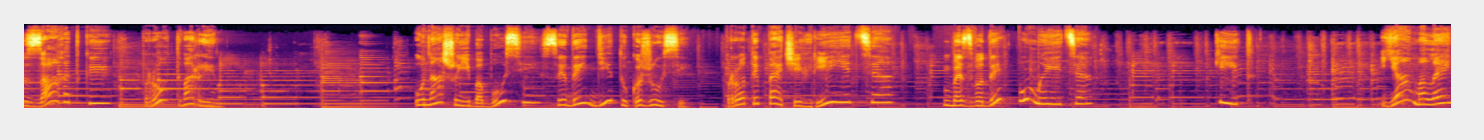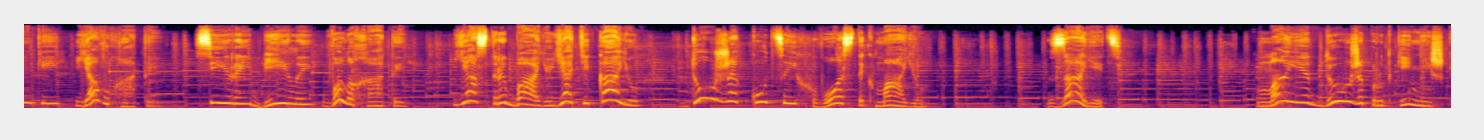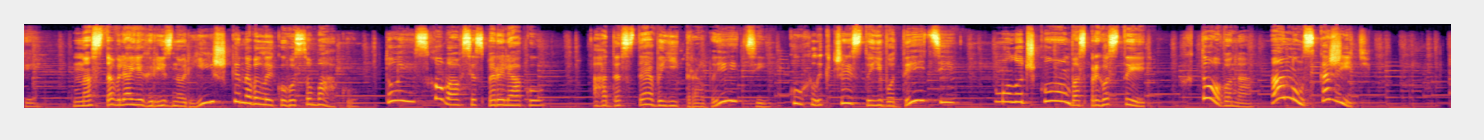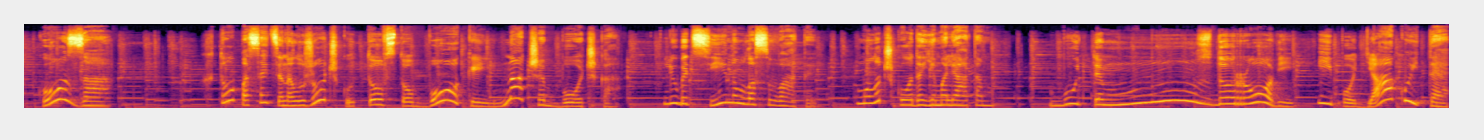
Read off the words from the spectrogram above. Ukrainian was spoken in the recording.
Загадки про тварин. У нашої бабусі сидить дід у кожусі, проти печі гріється, без води умиється. Кіт. Я маленький, я вухатий, сірий, білий, волохатий. Я стрибаю, я тікаю, дуже куций хвостик маю. Заєць має дуже прудкі ніжки, наставляє грізно ріжки на великого собаку, той сховався з переляку. А дасте ви їй травиці, кухлик чистої водиці, молочком вас пригостить. Хто вона? Ану, скажіть. Коза. Хто пасеться на лужочку, товстобокий, наче бочка. Любить сіном ласувати, молочко дає малятам. Будьте му здорові і подякуйте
